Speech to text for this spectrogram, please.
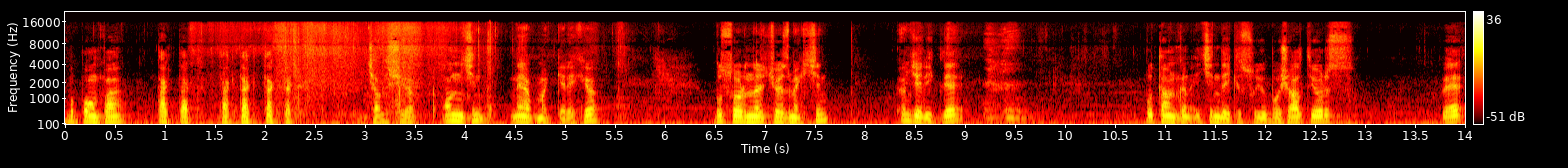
bu pompa tak tak tak tak tak tak çalışıyor. Onun için ne yapmak gerekiyor? Bu sorunları çözmek için öncelikle bu tankın içindeki suyu boşaltıyoruz ve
